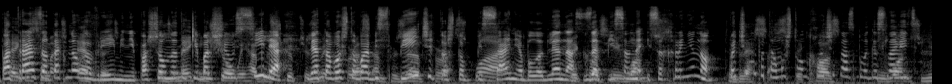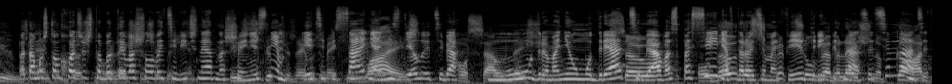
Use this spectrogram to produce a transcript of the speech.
потратил так много времени, пошел на такие большие усилия для того, чтобы обеспечить то, чтобы Писание было для нас записано и сохранено. Почему? Потому что Он хочет нас благословить. Потому что Он хочет, чтобы ты вошел в эти личные отношения с Ним. И эти Писания, они сделают тебя мудрым, они умудрят тебя во спасение. 2 Тимофея 3, 15, 17.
